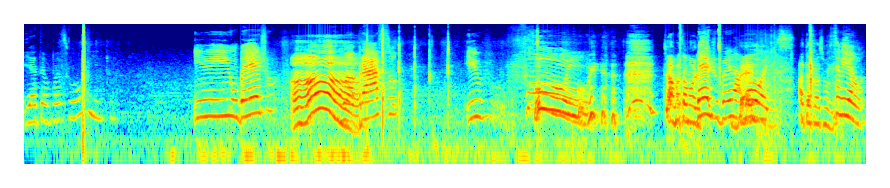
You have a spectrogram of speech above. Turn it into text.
E até o próximo vídeo. E um beijo, um Ah, abraço e fui! Tchau, meus amores. Beijo, beijo, amores. Até o próximo Você vídeo. me ama.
